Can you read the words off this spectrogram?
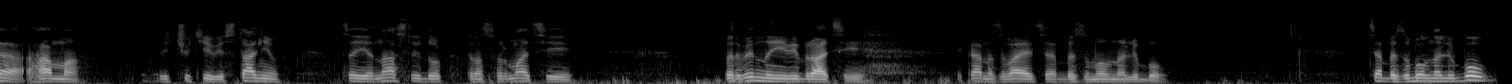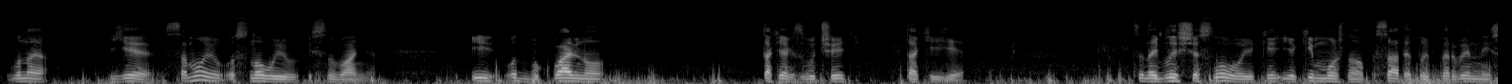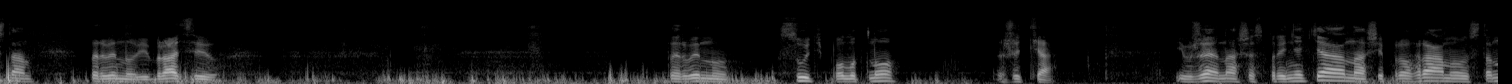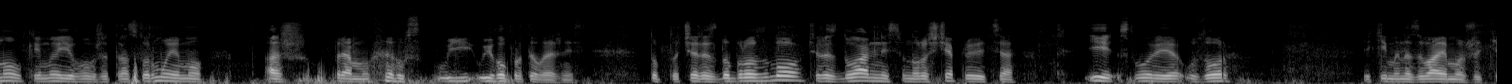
Ця гамма відчуттів і станів це є наслідок трансформації первинної вібрації, яка називається безумовна любов. Ця безумовна любов, вона є самою основою існування. І от буквально так як звучить, так і є. Це найближче слово, яким можна описати той первинний стан, первинну вібрацію, первинну суть, полотно життя. І вже наше сприйняття, наші програми, установки, ми його вже трансформуємо аж прямо у його протилежність. Тобто через добро-зло, через дуальність воно розщеплюється і створює узор, який ми називаємо життя.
